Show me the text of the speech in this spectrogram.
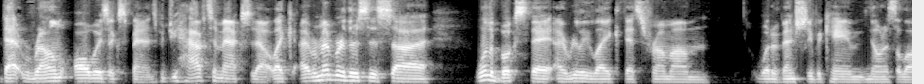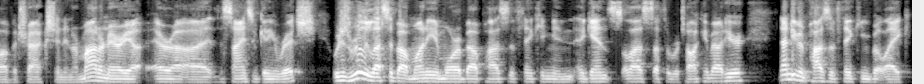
that realm always expands. But you have to max it out. Like I remember there's this uh, one of the books that I really like that's from um, what eventually became known as the law of attraction in our modern era, era uh, the science of getting rich, which is really less about money and more about positive thinking and against a lot of stuff that we're talking about here. Not even positive thinking, but like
